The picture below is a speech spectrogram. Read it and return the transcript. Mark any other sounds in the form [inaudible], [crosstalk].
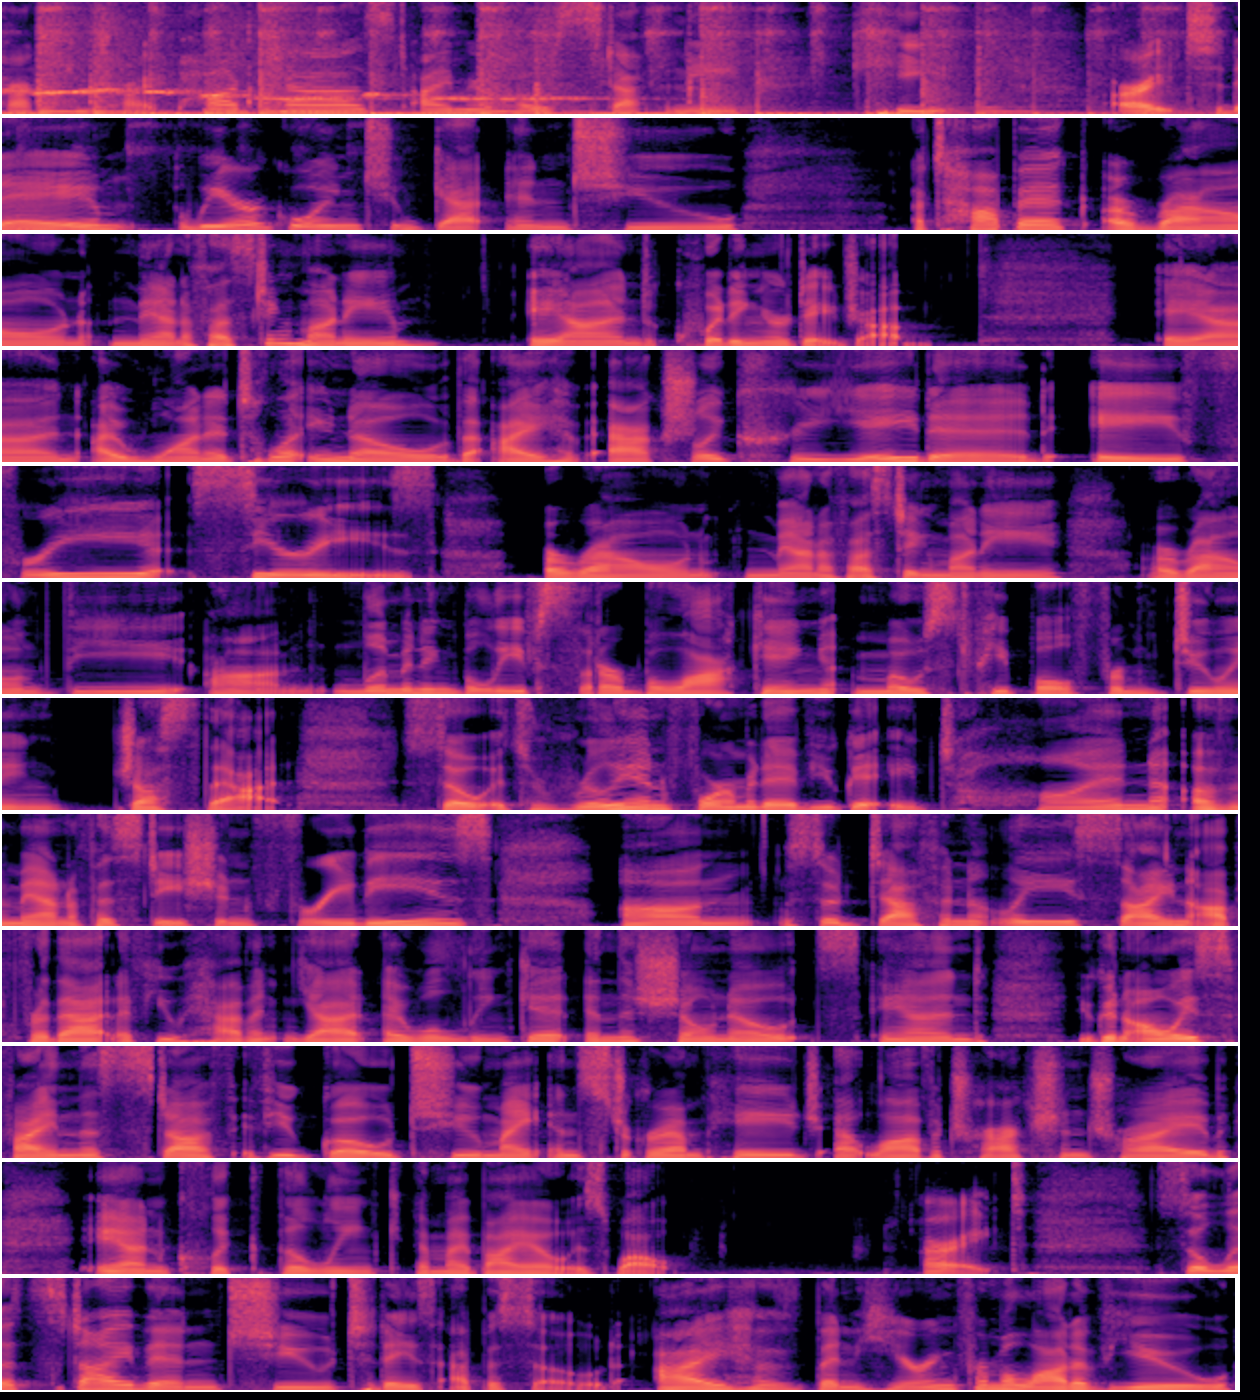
Attraction Tribe podcast. I'm your host, Stephanie Keith. All right, today we are going to get into a topic around manifesting money and quitting your day job. And I wanted to let you know that I have actually created a free series around manifesting money, around the um, limiting beliefs that are blocking most people from doing just that. So it's really informative. You get a ton of manifestation freebies. Um, so definitely sign up for that if you haven't yet. I will link it in the show notes. And you can always find this stuff if you go to my Instagram page at Law of Attraction Tribe and click the link in my bio as well. All right. So let's dive into today's episode. I have been hearing from a lot of you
